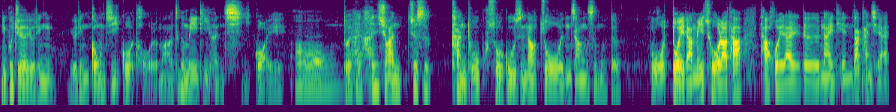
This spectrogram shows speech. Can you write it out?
你不觉得有点有点攻击过头了吗？这个媒体很奇怪耶。哦，对，很很喜欢就是看图说故事，然后做文章什么的。我对啦，没错啦，他他回来的那一天，他看起来。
